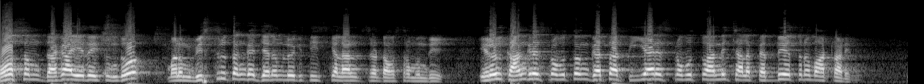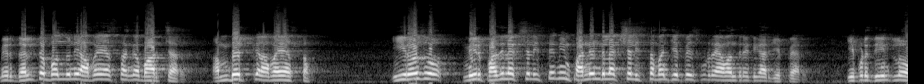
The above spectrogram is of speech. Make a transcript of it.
మోసం దగా ఏదైతుందో మనం విస్తృతంగా జనంలోకి తీసుకెళ్ళాల్సిన అవసరం ఉంది. ఈరోజు కాంగ్రెస్ ప్రభుత్వం గత టీఆర్ఎస్ ప్రభుత్వాన్ని చాలా పెద్ద ఎత్తున మాట్లాడింది. మీరు దళిత బంధుని అభయస్థంగా మార్చారు. అంబేద్కర్ అభయస్థం ఈరోజు మీరు పది లక్షలు ఇస్తే మేము పన్నెండు లక్షలు ఇస్తామని చెప్పేసి కూడా రేవంత్ రెడ్డి గారు చెప్పారు. ఇప్పుడు దీంట్లో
